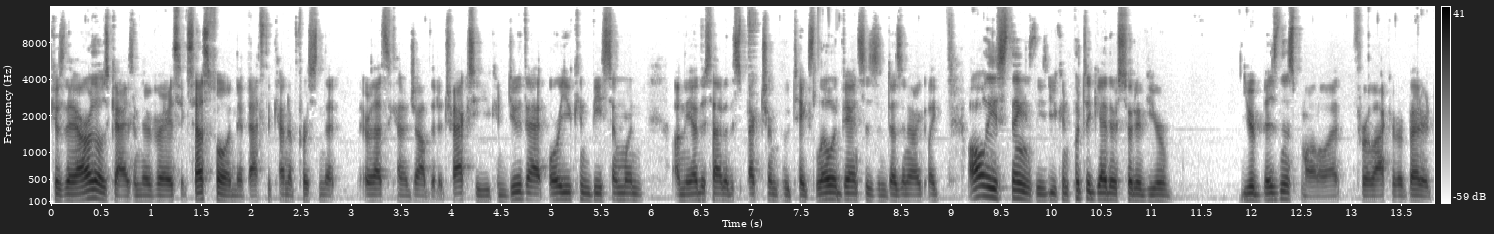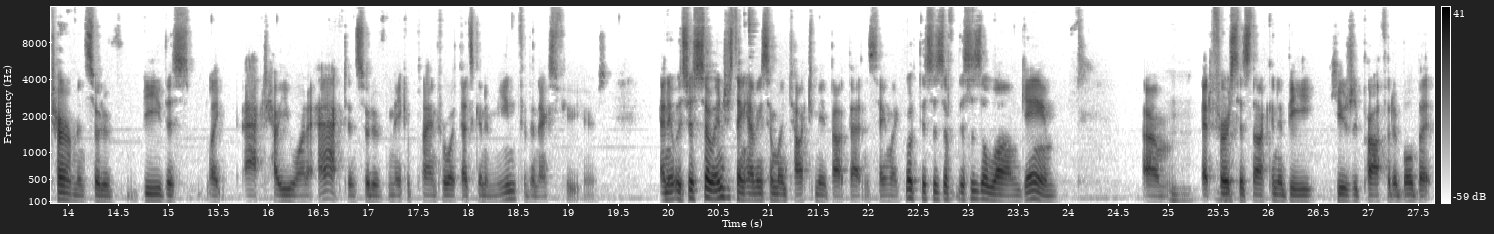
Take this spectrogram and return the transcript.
Because they are those guys and they're very successful, and that that's the kind of person that, or that's the kind of job that attracts you. You can do that, or you can be someone on the other side of the spectrum who takes low advances and doesn't argue. Like all these things, these, you can put together sort of your your business model, at, for lack of a better term, and sort of be this like act how you want to act, and sort of make a plan for what that's going to mean for the next few years. And it was just so interesting having someone talk to me about that and saying like, look, this is a this is a long game. Um, Mhm. At first, it's not going to be hugely profitable, but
